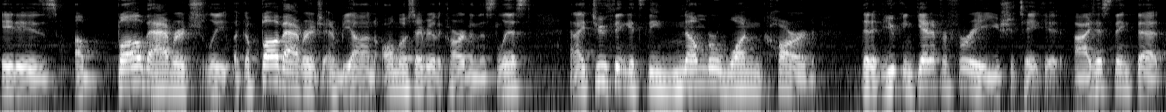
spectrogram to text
It is above average, like above average and beyond almost every other card in this list. And I do think it's the number one card that if you can get it for free, you should take it. I just think that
